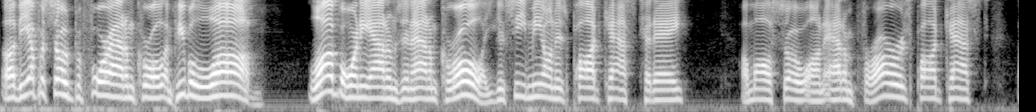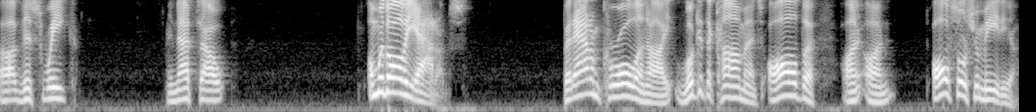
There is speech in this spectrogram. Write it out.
Uh, the episode before Adam Carolla, and people love, love Orny Adams and Adam Carolla. You can see me on his podcast today. I'm also on Adam Ferrara's podcast uh, this week, and that's out. I'm with all the Adams. But Adam Carolla and I look at the comments, all the on, on all social media,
